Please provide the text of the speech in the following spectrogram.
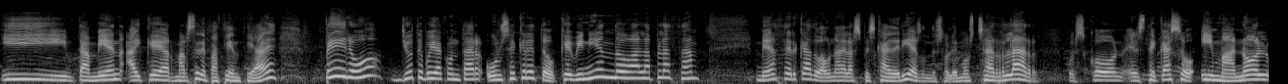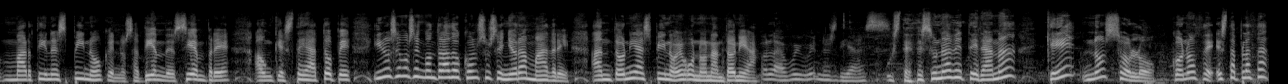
y también hay que armarse de paciencia, ¿eh? Pero yo te voy a contar un secreto, que viniendo a la plaza me he acercado a una de las pescaderías donde solemos charlar, pues con, en este caso, Imanol Martínez Pino, que nos atiende siempre, aunque esté a tope, y nos hemos encontrado con su señora madre, Antonia Espino. Egunon, Antonia. Hola, muy buenos días. Usted es una veterana que no solo conoce esta plaza,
